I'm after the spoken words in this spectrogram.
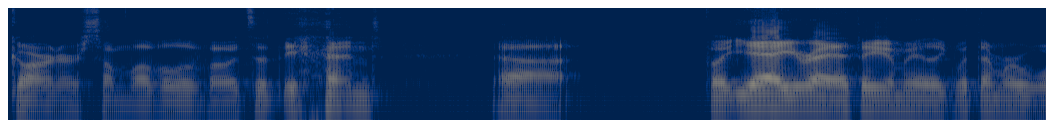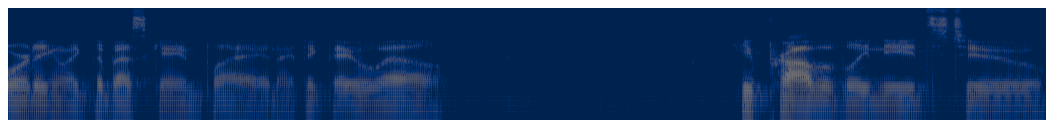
garner some level of votes at the end. Uh, but yeah, you're right. I think I mean like with them rewarding like the best gameplay, and I think they will. He probably needs to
